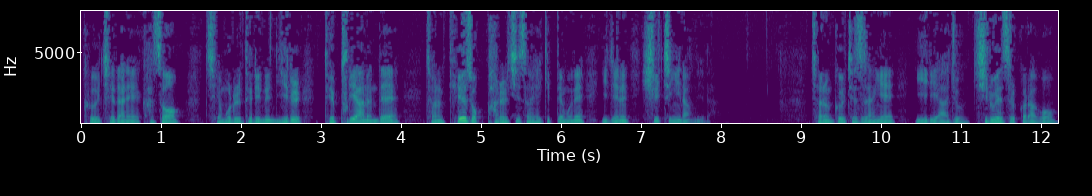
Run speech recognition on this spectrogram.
그 재단에 가서 제물을 드리는 일을 되풀이 하는데 저는 계속 발을 씻어야 했기 때문에 이제는 실증이 납니다. 저는 그 제사장의 일이 아주 지루했을 거라고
